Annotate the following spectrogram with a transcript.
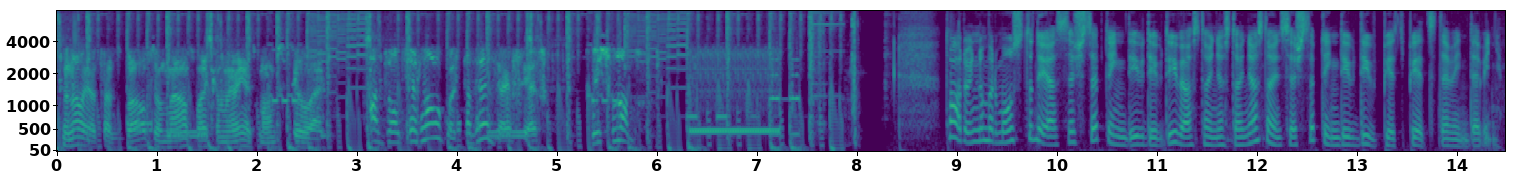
Nu, nav jau tāds balts un melns, laikam, neviens mums cilvēks. Atbrauciet laukos, tad redzēsiet. Visu labu! Tāruņa numuru mūsu studijā 6722, 888, 672, 559,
